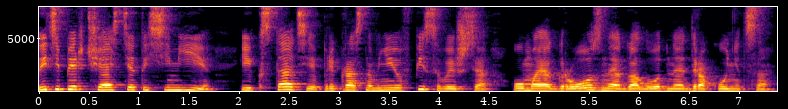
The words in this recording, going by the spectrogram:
«Ты теперь часть этой семьи, и, кстати, прекрасно в нее вписываешься, о моя грозная голодная драконица».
